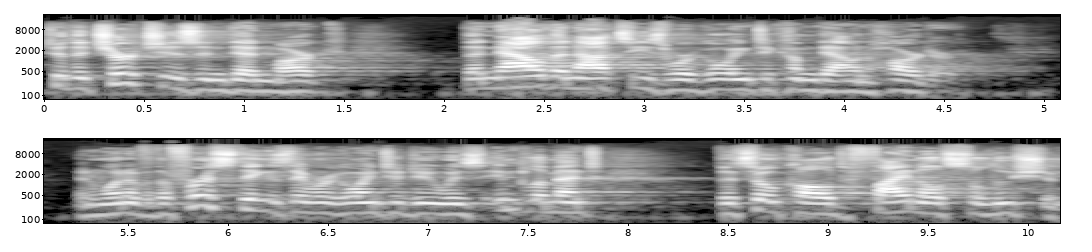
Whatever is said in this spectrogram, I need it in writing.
to the churches in Denmark that now the Nazis were going to come down harder. And one of the first things they were going to do was implement the so called final solution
